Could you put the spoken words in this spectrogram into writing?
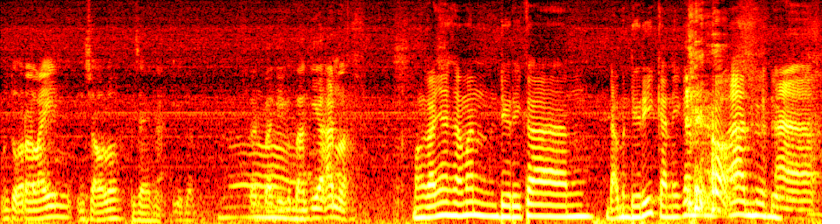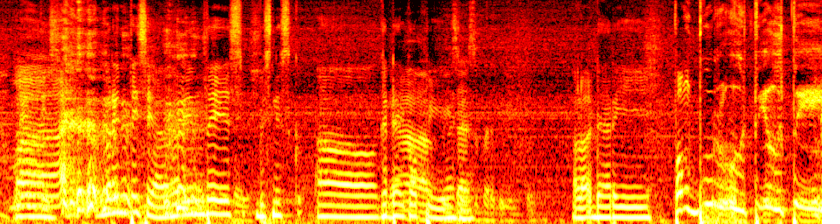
untuk orang lain insya Allah bisa enak gitu. Berbagi kebahagiaan lah. makanya sama mendirikan, tidak mendirikan ini kan anu, aduh. Nah, Wah, merintis ya, merintis bisnis eh, kedai ya, kopi. bisa Mas. seperti itu. Kalau dari pemburu tiuti,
